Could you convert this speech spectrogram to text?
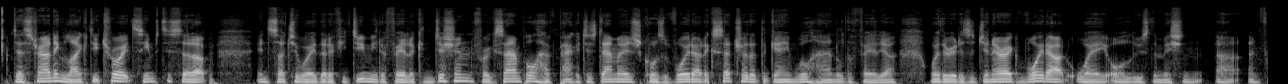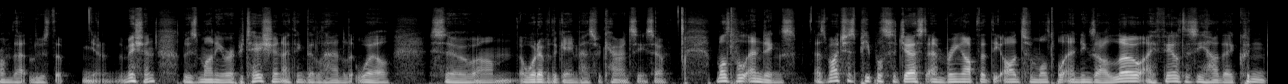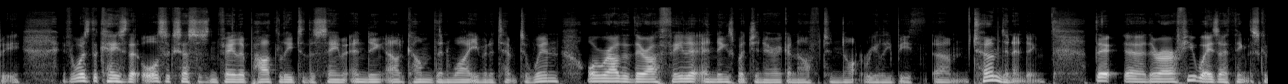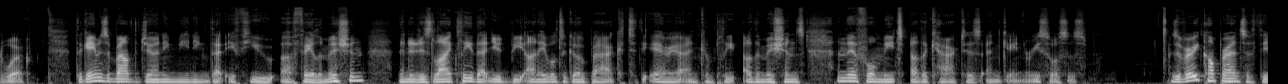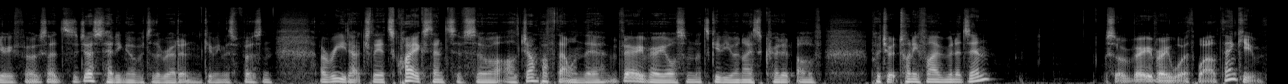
Death Stranding, like Detroit, seems to set up in such a way that if you do meet a failure condition, for example, have packages damaged, cause a void out, etc., that the game will handle the failure, whether it is a generic void out way or lose the mission, uh, and from that lose the you know the mission, lose money or reputation. I think that'll handle it well. So, um, or whatever the game has for currency. So, multiple endings. As much as people suggest and bring up that the odds for multiple endings are low, I fail to see how there couldn't be. If it was the case that all successes and failure path lead to the same ending outcome, then why even attempt to win? Or rather, there are failure endings but generic enough to not really be um, termed an ending. There, uh, there are a few ways I think this could work. The game is about the journey, meaning that if you uh, fail a mission, then it is likely that you'd be unable to go back to the area and complete other missions, and therefore meet other characters and gain resources. It's a very comprehensive theory, folks. I'd suggest heading over to the Reddit and giving this person a read. Actually, it's quite extensive, so I'll jump off that one there. Very, very awesome. Let's give you a nice credit of put you at 25 minutes in. So, very, very worthwhile. Thank you.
